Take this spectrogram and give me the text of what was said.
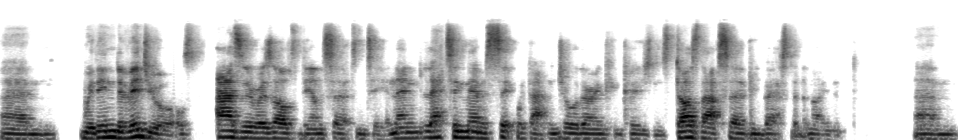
um, with individuals as a result of the uncertainty and then letting them sit with that and draw their own conclusions does that serve you best at the moment um,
